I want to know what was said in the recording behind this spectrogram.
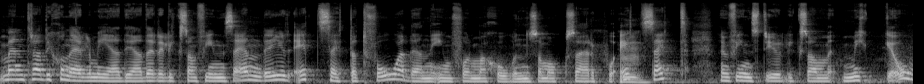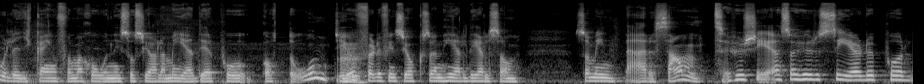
men traditionell media där det liksom finns en, det är ju ett sätt att få den information som också är på ett sätt. Sen finns det ju liksom mycket olika information i sociala medier på gott och ont ju, för det finns ju också en hel del som som inte är sant. Hur ser, alltså hur ser du på,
